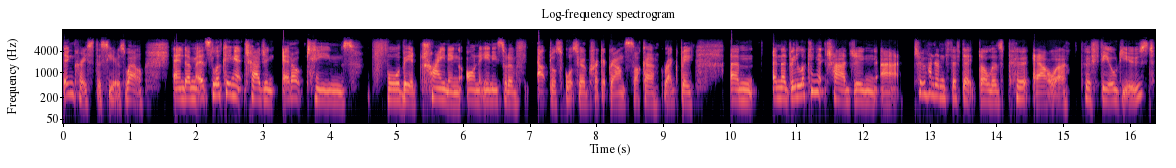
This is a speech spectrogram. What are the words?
increased this year as well. And um, it's looking at charging adult teams for their training on any sort of outdoor sports field, cricket grounds, soccer, rugby. Um, and they'd be looking at charging uh, $258 per hour per field used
